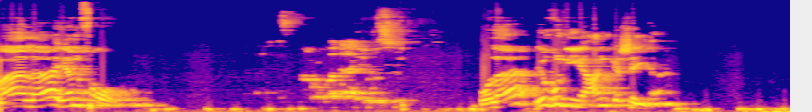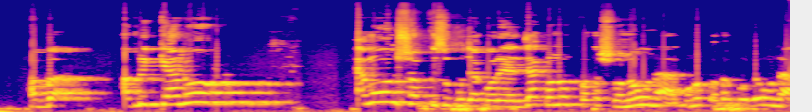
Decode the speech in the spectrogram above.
মা লা ইয়ানফাউ ওলা ইউগনি আনকা শাইআ আব্বা আপনি কেন এমন সব কিছু পূজা করেন যা কোনো কথা শোনেও না কোনো কথা বলেও না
